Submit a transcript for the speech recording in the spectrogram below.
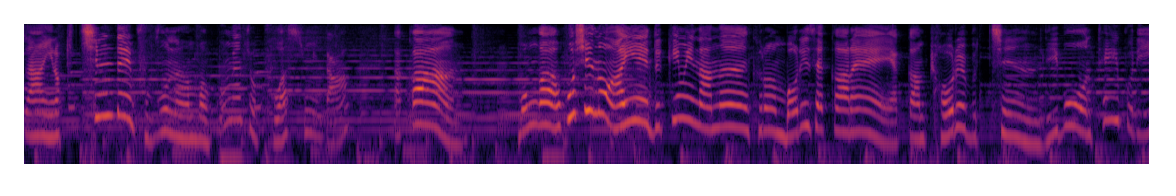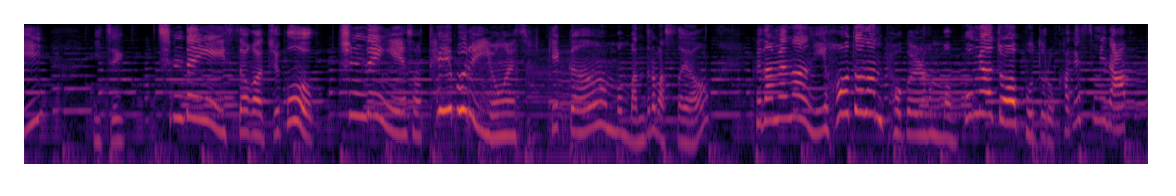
자 이렇게 침대 부분을 한번 꾸며줘 보았습니다. 약간 뭔가 호시노 아이의 느낌이 나는 그런 머리 색깔에 약간 별을 붙인 리본 테이블이 이제 침대에 있어가지고 침대 위에서 테이블을 이용할 수 있게끔 한번 만들어 봤어요. 그 다음에는 이 허전한 벽을 한번 꾸며줘 보도록 하겠습니다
